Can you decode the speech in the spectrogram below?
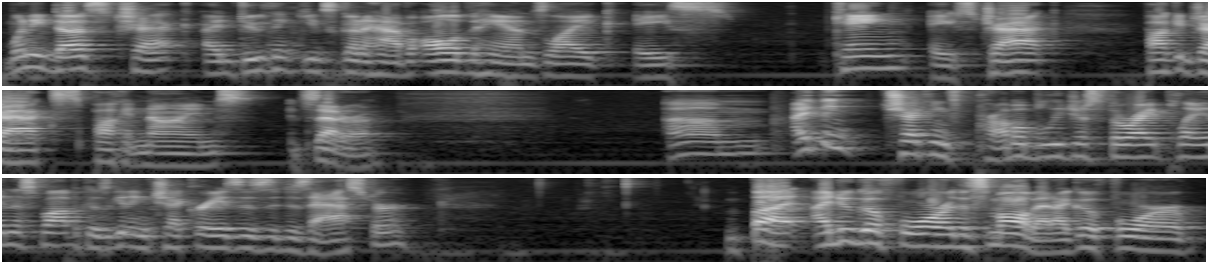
When he does check, I do think he's going to have all of the hands like ace king, ace jack, pocket jacks, pocket nines, etc. Um, I think checking's probably just the right play in this spot because getting check raise is a disaster. But I do go for the small bet. I go for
